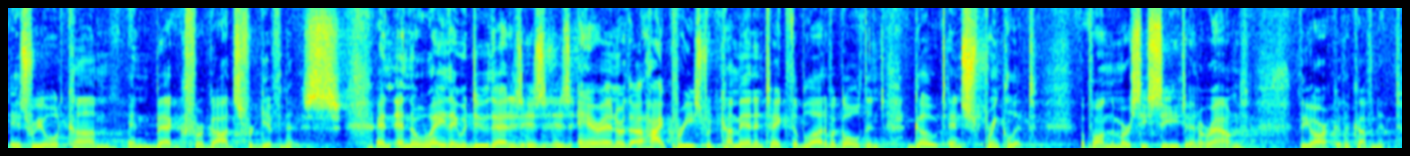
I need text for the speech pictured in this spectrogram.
Israel would come and beg for God's forgiveness. And, and the way they would do that is, is, is Aaron or the high priest would come in and take the blood of a goat and, goat and sprinkle it upon the mercy seat and around the Ark of the Covenant.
